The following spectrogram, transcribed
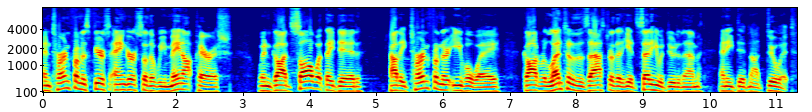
and turn from his fierce anger so that we may not perish. When God saw what they did, how they turned from their evil way, God relented of the disaster that he had said he would do to them, and he did not do it.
